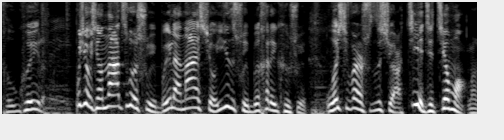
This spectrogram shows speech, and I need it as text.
偷窥了，不小心拿错水杯了，拿小姨子水杯喝了一口水，我媳妇儿说是想间接接网了，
